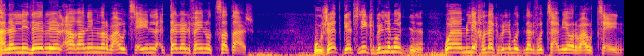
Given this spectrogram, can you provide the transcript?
أنا اللي داير لي الأغاني من 94 حتى 2019 وجات قالت لك بالمدن وملي خلاك بالمدن 1994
